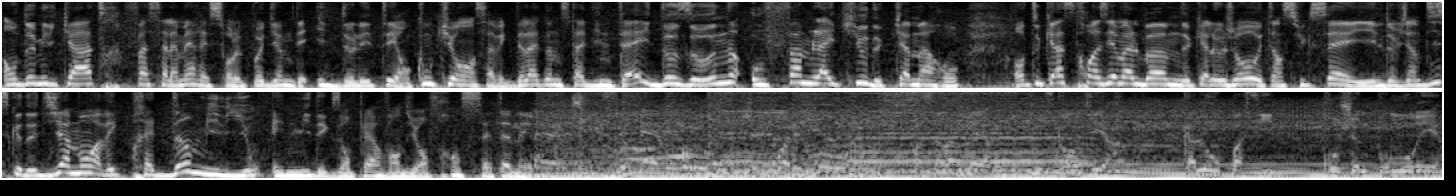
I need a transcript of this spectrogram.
En 2004, Face à la mer est sur le podium des hits de l'été en concurrence avec Delagonsta Dintei, Dozone ou Femme Like You de Camaro. En tout cas, ce troisième album de Calogero est un succès et il devient disque de diamant avec près d'un million et demi d'exemplaires vendus en France cette année-là. Trop jeune pour mourir.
